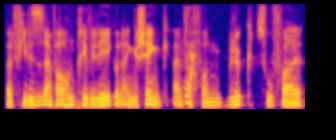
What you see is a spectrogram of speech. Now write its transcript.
weil vieles ist einfach auch ein Privileg und ein Geschenk, einfach ja. von Glück, Zufall.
